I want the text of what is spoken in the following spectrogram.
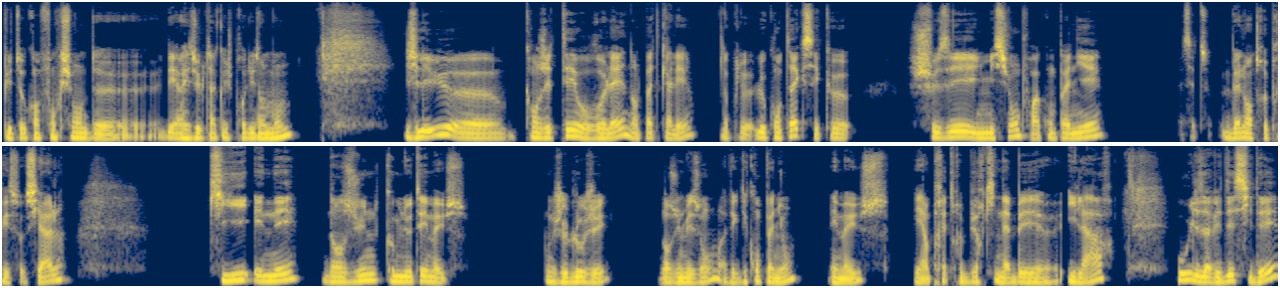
plutôt qu'en fonction de, des résultats que je produis dans le monde. Je l'ai eu quand j'étais au relais dans le Pas-de-Calais. Donc le, contexte, c'est que je faisais une mission pour accompagner cette belle entreprise sociale qui est née dans une communauté Emmaüs. Je logeais dans une maison avec des compagnons Emmaüs, et un prêtre burkinabé euh, Hilar, où ils avaient décidé,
